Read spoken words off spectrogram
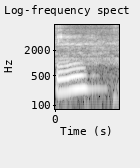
嗯。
